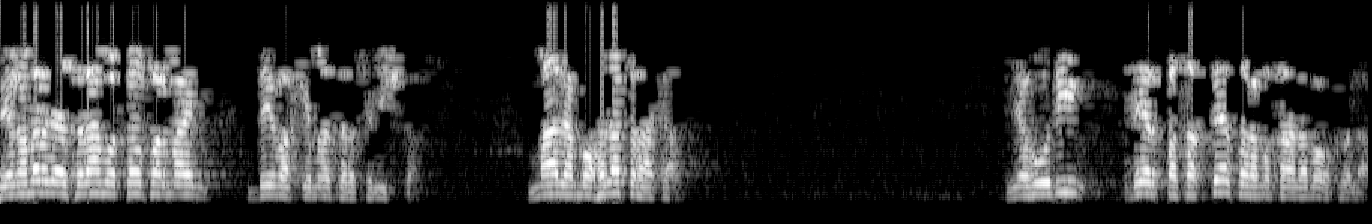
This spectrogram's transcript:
پیغمبر علیه السلام ورته وفرمایل دې وخت کې ما سره څه نشته ما له مهلت راکړه یهودي ډېر په سختۍ سره مطالبه وکړله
